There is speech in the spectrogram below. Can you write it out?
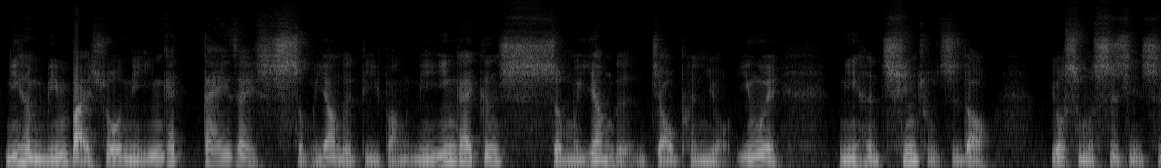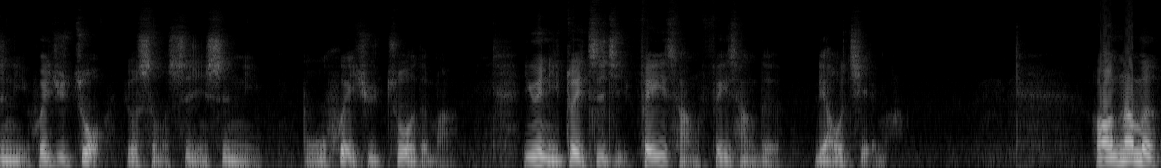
你很明白说你应该待在什么样的地方，你应该跟什么样的人交朋友，因为你很清楚知道有什么事情是你会去做，有什么事情是你不会去做的嘛，因为你对自己非常非常的了解嘛。好，那么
